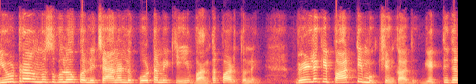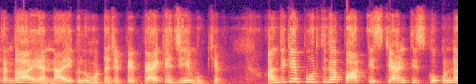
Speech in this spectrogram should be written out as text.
న్యూట్రల్ ముసుగులో కొన్ని ఛానళ్ళు కూటమికి వంత పాడుతున్నాయి. వీళ్ళకి పార్టీ ముఖ్యం కాదు. వ్యక్తిగతంగా ఆయా నాయకులు ముట్ట చెప్పే ప్యాకేజీయే ముఖ్యం. అందుకే పూర్తిగా పార్టీ స్టాండ్ తీసుకోకుండా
